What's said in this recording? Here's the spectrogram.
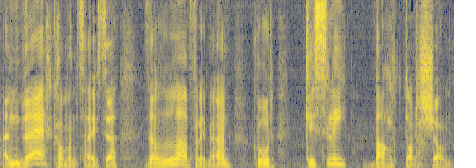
and their commentator is a lovely man called Gisli Baldursson.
